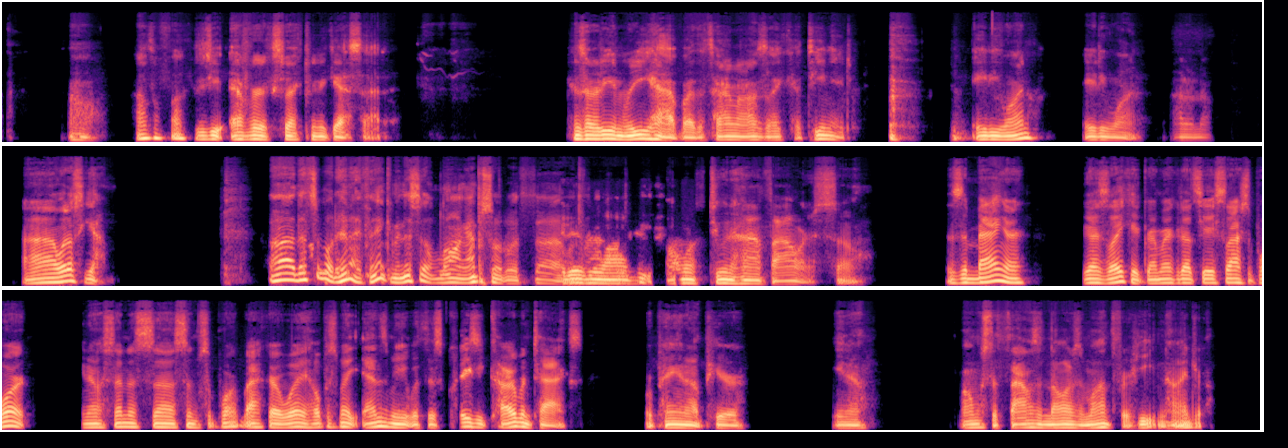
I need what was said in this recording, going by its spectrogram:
Oh, how the fuck did you ever expect me to guess that? He was already in rehab by the time I was like a teenager. 81? 81. I don't know. Uh, what else you got? Uh, that's about it. I think. I mean, this is a long episode with. Uh, It with is long, almost two and a half hours. So this is a banger. If you guys like it, grimerica.ca slash support. You know, send us uh, some support back our way. Help us make ends meet with this crazy carbon tax we're paying up here. You know, almost a thousand dollars a month for heat and hydro,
